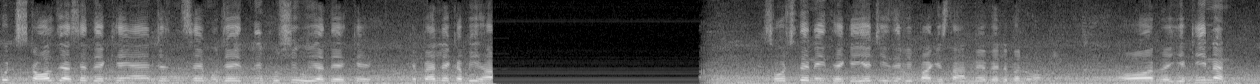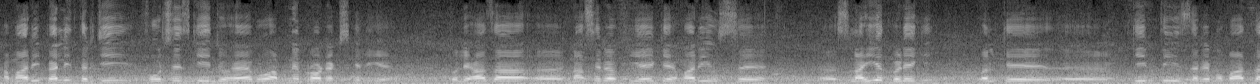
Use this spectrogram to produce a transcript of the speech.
کچھ سٹالز ایسے دیکھے ہیں جن سے مجھے اتنی خوشی ہوئی ہے دیکھ کے کہ پہلے کبھی ہم سوچتے نہیں تھے کہ یہ چیزیں بھی پاکستان میں اویلیبل ہوں گی۔ اور یقیناً ہماری پہلی ترجیح فورسز کی جو ہے وہ اپنے پروڈکٹس کے لیے ہے۔ تو لہٰذا نہ صرف یہ کہ ہماری اس سے صلاحیت بڑھے گی، بلکہ قیمتی زر مبادلہ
